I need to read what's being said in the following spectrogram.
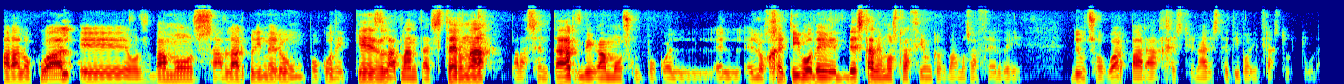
Para lo cual eh, os vamos a hablar primero un poco de qué es la planta externa para sentar, digamos, un poco el, objetivo de, esta demostración que os vamos a hacer de un software para gestionar este tipo de infraestructura.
